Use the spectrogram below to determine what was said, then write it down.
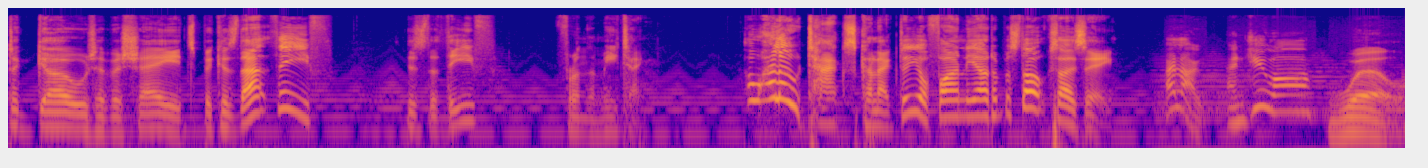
to go to the Shades, because that thief is the thief from the meeting. Oh, hello, tax collector. You're finally out of the stocks, I see. Hello, and you are? Well,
